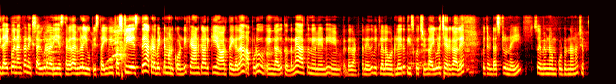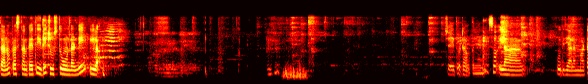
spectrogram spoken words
ఇది అయిపోయినాక నెక్స్ట్ అవి కూడా రెడీ చేస్తాయి కదా. అవి కూడా చూపిస్తాయి ఇవి ఫస్ట్ చేస్తే అక్కడ పెట్టినాం అనుకోండి. ఫ్యాన్ గాలికి ఆరుతాయి కదా. అప్పుడు ఏం కాదు తొందరనే ఆరుతున్నాయి లేండి. ఏం పెద్ద గంటలేదు వీటిలో ఒడ్లు అయితే తీసుకొచ్చిండు. అవి కూడా చెరగాలి. కొంచెం డస్ట్ ఉన్నాయి. సో ఏమేమి నమ్ముకుంటున్నానో చెప్తాను. ప్రస్తుతానికైతే ఇది చూస్తూ ఉండండి. ఇలా. చేతితోటి అవుతున్నాయి. సో ఇలా పూర్తి చేయాలన్నమాట.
